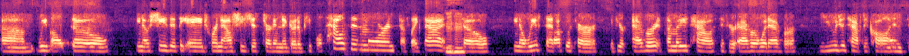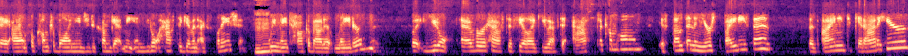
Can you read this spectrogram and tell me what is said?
Um, we've also, you know, she's at the age where now she's just starting to go to people's houses more and stuff like that. And so, you know, we've set up with her if you're ever at somebody's house, if you're ever whatever, you just have to call and say, I don't feel comfortable. I need you to come get me. And you don't have to give an explanation. Mm-hmm. We may talk about it later, but you don't ever have to feel like you have to ask to come home. If something in your spidey sense says, I need to get out of here,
